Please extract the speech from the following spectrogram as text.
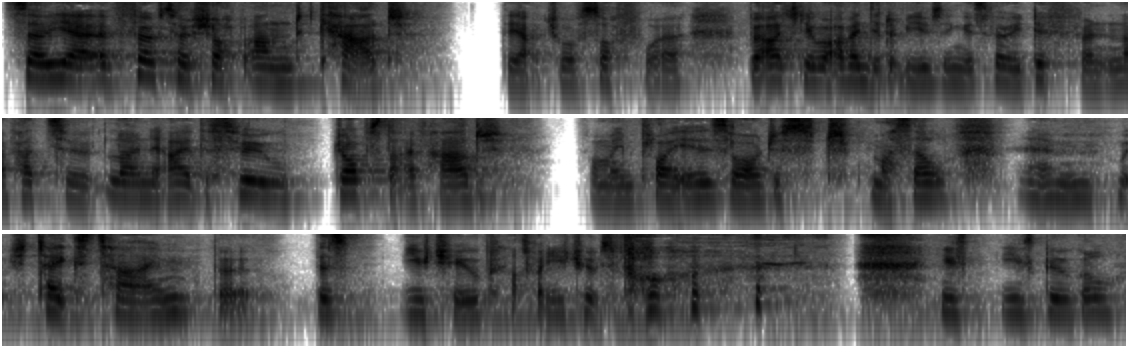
So yeah, Photoshop and CAD, the actual software. But actually, what I've ended up using is very different, and I've had to learn it either through jobs that I've had from employers or just myself, um, which takes time. But there's YouTube. That's what YouTube's for. use use Google.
